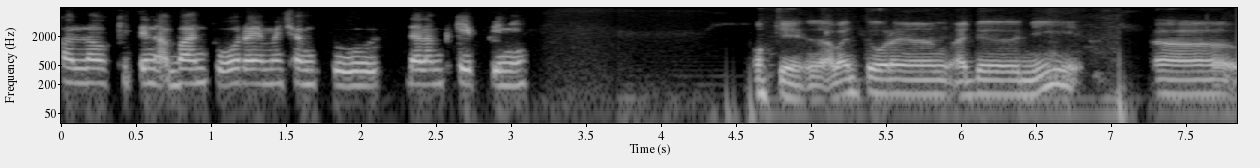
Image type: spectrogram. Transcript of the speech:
kalau kita nak bantu orang yang macam tu dalam PKP ni? Okay, nak bantu orang yang ada ni, uh,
